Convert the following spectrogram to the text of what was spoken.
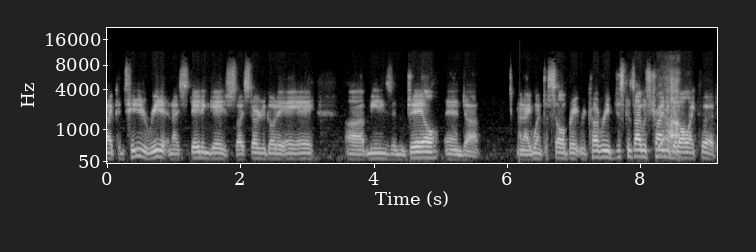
I continued to read it and I stayed engaged. So I started to go to AA uh, meetings in jail and uh, and I went to celebrate recovery just because I was trying to get all I could.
